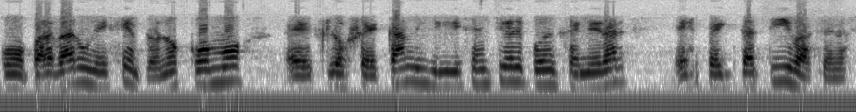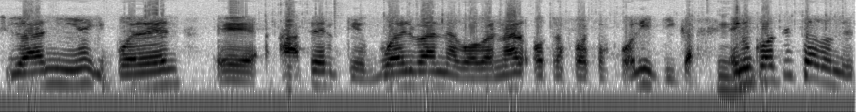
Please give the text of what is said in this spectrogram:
como, para dar un ejemplo, ¿no? Cómo los recambios dirigenciales pueden generar expectativas en la ciudadanía y pueden eh, hacer que vuelvan a gobernar otras fuerzas políticas. En un contexto donde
